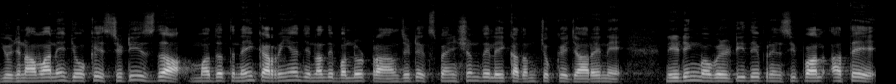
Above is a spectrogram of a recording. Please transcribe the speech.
ਯੋਜਨਾਵਾਂ ਨੇ, ਜੋ ਕਿ ਸਿਟੀਜ਼ ਦਾ ਮਦਦ ਨਹੀਂ ਕਰ ਰਹੀਆਂ, ਜਿਨ੍ਹਾਂ ਦੇ ਵੱਲੋਂ ਟਰਾਂਜ਼ਿਟ ਐਕਸਪੈਂਸ਼ਨ ਦੇ ਲਈ ਕਦਮ ਚੁੱਕੇ ਜਾ ਰਹੇ ਨੇ। ਲੀਡਿੰਗ ਮੋਬਿਲਿਟੀ ਦੇ ਪ੍ਰਿੰਸੀਪਲ ਅਤੇ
